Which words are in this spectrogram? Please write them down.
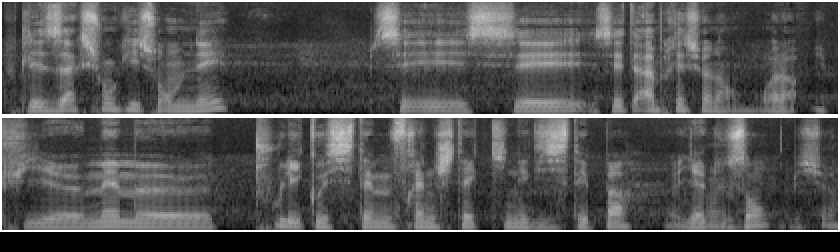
toutes les actions qui sont menées, c'est impressionnant. Voilà. Et puis euh, même euh, tout l'écosystème French Tech qui n'existait pas il y a 12 ans, bien sûr.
